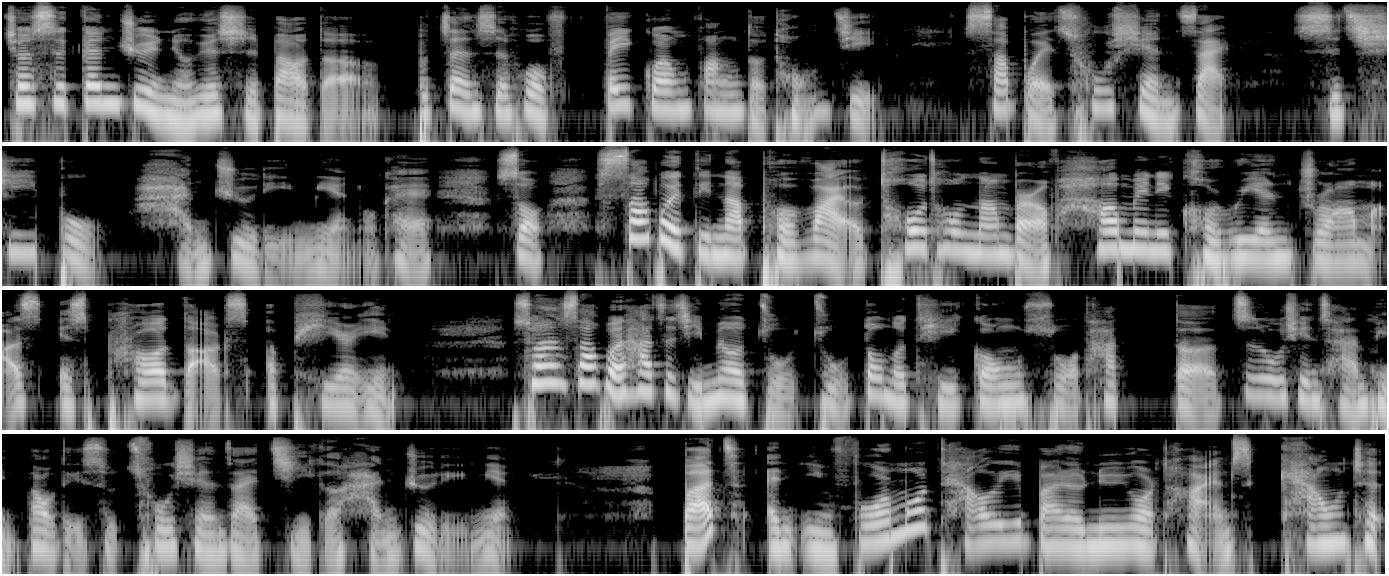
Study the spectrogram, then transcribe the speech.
就是根据《纽约时报》的不正式或非官方的统计，Subway 出现在十七部韩剧里面。OK，so、Subway did not provide a total number of how many Korean dramas its products appear in。虽然 Subway 他自己没有主主动的提供说他的植入性产品到底是出现在几个韩剧里面。But an informal tally by the New York Times counted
